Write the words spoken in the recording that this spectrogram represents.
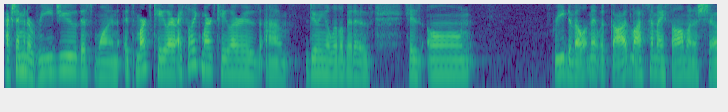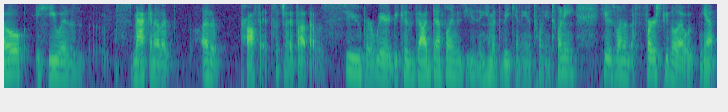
Actually, I'm going to read you this one. It's Mark Taylor. I feel like Mark Taylor is um, doing a little bit of his own redevelopment with God. Last time I saw him on a show, he was smacking other other prophets, which I thought that was super weird because God definitely was using him at the beginning of 2020. He was one of the first people that woke me up.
